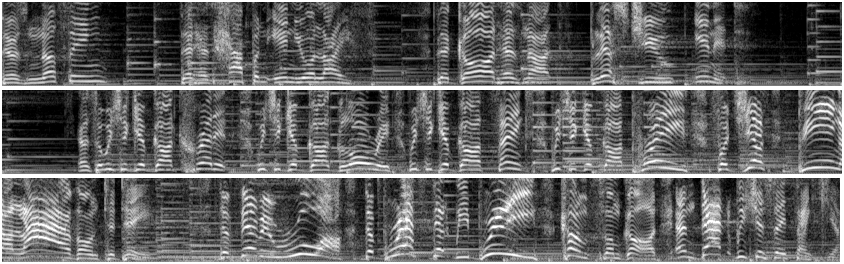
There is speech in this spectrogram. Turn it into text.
There's nothing that has happened in your life that God has not blessed you in it. And so we should give God credit. We should give God glory. We should give God thanks. We should give God praise for just being alive on today. The very ruah, the breath that we breathe, comes from God. And that we should say thank you.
